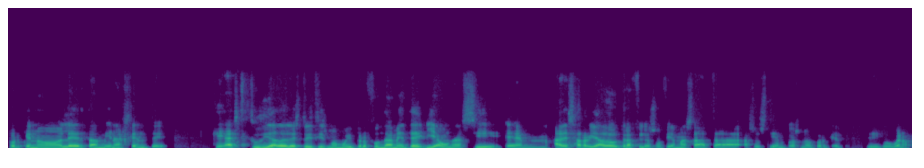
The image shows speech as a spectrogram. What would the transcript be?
por qué no leer también a gente que ha estudiado el estoicismo muy profundamente y aún así em, ha desarrollado otra filosofía más adaptada a sus tiempos? ¿no? Porque digo, bueno,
